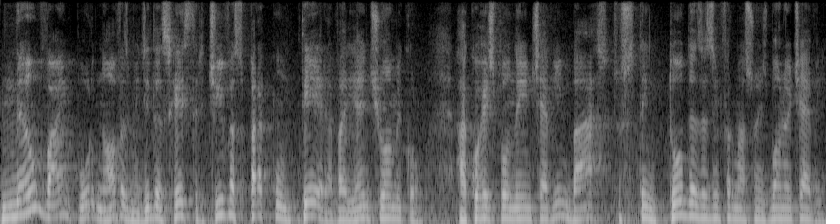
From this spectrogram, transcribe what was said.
não vai impor novas medidas restritivas para conter a variante Ômicron. A correspondente Evelyn Bastos tem todas as informações. Boa noite, Evelyn.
